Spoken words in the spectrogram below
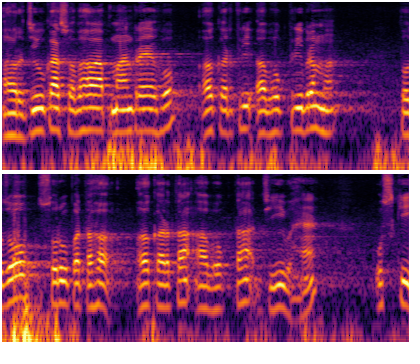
और जीव का स्वभाव आप मान रहे हो अकर्तृ अभोक्तृ ब्रह्म तो जो स्वरूपतः अकर्ता अभोक्ता जीव है उसकी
